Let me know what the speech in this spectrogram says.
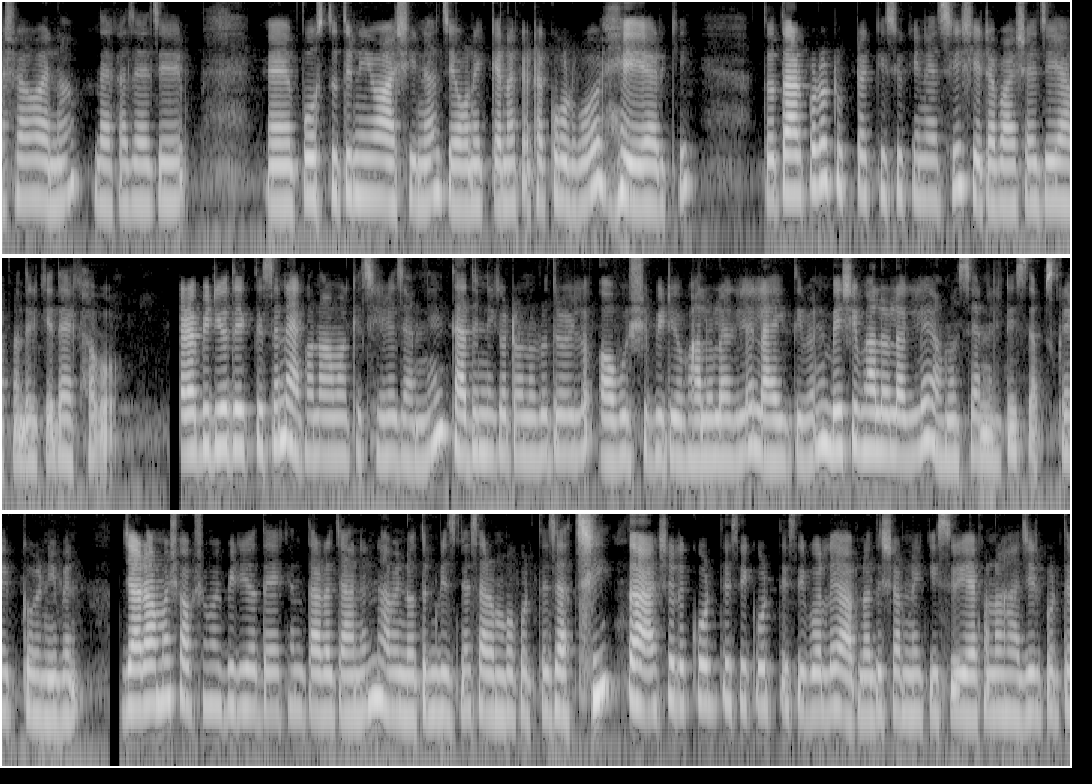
আসা হয় না। দেখা যায় যে প্রস্তুতি নিয়েও আসি না যে অনেক কেনাকাটা করব, এই আর কি। তো তারপরও টুকটাক কিছু কিনেছি, সেটা বাসায় যেয়ে আপনাদেরকে দেখাবো। যারা ভিডিও দেখতেছেন এখনও আমাকে ছেড়ে যাননি। তাদের নিকট অনুরোধ রইল, অবশ্যই ভিডিও ভালো লাগলে লাইক দিবেন। বেশি ভালো লাগলে আমার চ্যানেলটি সাবস্ক্রাইব করে নেবেন। যারা আমার সবসময় ভিডিও দেখেন, তারা জানেন আমি নতুন বিজনেস আরম্ভ করতে যাচ্ছি। তা আসলে করতেছি করতেছি বলে আপনাদের সামনে কিছুই এখনও হাজির করতে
